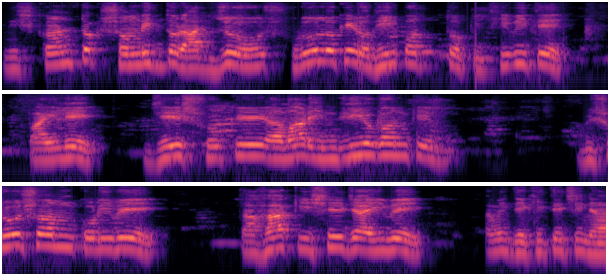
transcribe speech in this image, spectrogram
নিষ্কণ্টক সমৃদ্ধ রাজ্য সুরলোকের অধিপত্য পৃথিবীতে পাইলে যে শোকে আমার ইন্দ্রিয়গণকে বিশোষণ করিবে তাহা কিসে যাইবে, আমি দেখিতেছি না।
